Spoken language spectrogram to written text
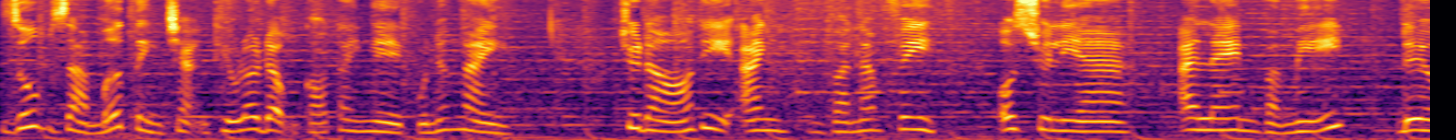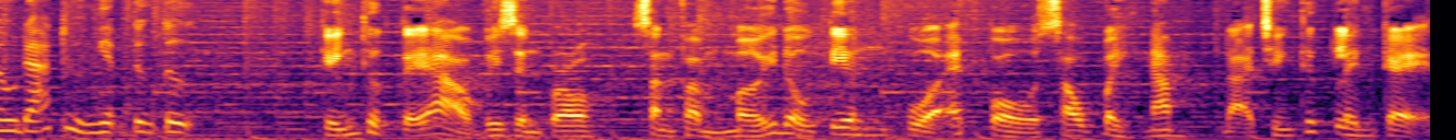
giúp giảm bớt tình trạng thiếu lao động có tay nghề của nước này. Trước đó thì Anh và Nam Phi, Australia, Ireland và Mỹ đều đã thử nghiệm tương tự. Kính thực tế ảo Vision Pro, sản phẩm mới đầu tiên của Apple sau 7 năm đã chính thức lên kệ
